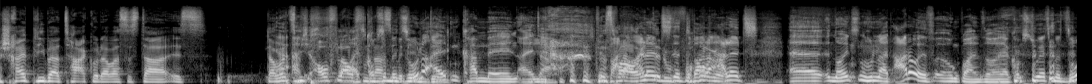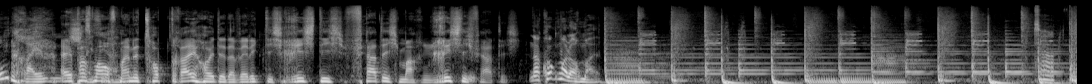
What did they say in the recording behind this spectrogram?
schreib lieber Tag oder was es da ist. Da wolltest du mich auflaufen jetzt kommst lassen du mit, so einer alten Kamellen, Alter. das, das war war alles, das war alles äh, 1900 Adolf irgendwann so. Da kommst du jetzt mit so einem Kreien. Ey, pass Scheiße mal auf, an. meine Top 3 heute, da werde ich dich richtig fertig machen. Richtig fertig. Na, gucken wir doch mal. Top 3.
